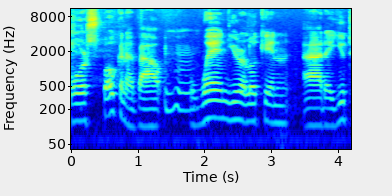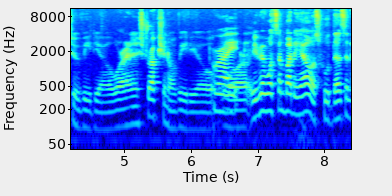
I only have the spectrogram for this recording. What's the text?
or spoken about Mm-hmm. when you're looking at a YouTube video or an instructional video Right. or even with somebody else who doesn't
